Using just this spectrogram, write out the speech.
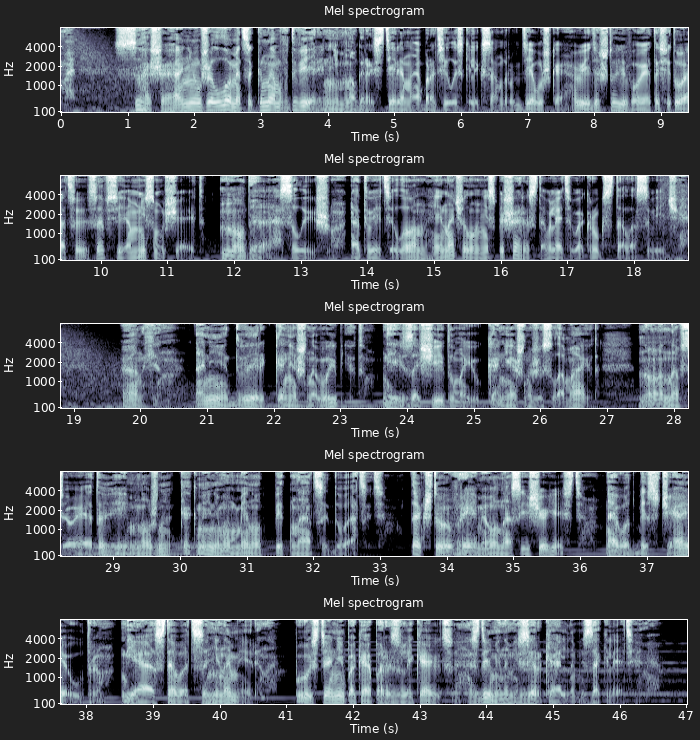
«Саша, они уже ломятся к нам в дверь», — немного растерянно обратилась к Александру девушка, видя, что его эта ситуация совсем не смущает. «Ну да, слышу», — ответил он и начал не спеша расставлять вокруг стола свечи. «Анхен, они дверь, конечно, выбьют, и защиту мою, конечно же, сломают». Но на все это им нужно как минимум минут 15-20. Так что время у нас еще есть. А вот без чая утром я оставаться не намерен. Пусть они пока поразвлекаются с деминами зеркальными заклятиями.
